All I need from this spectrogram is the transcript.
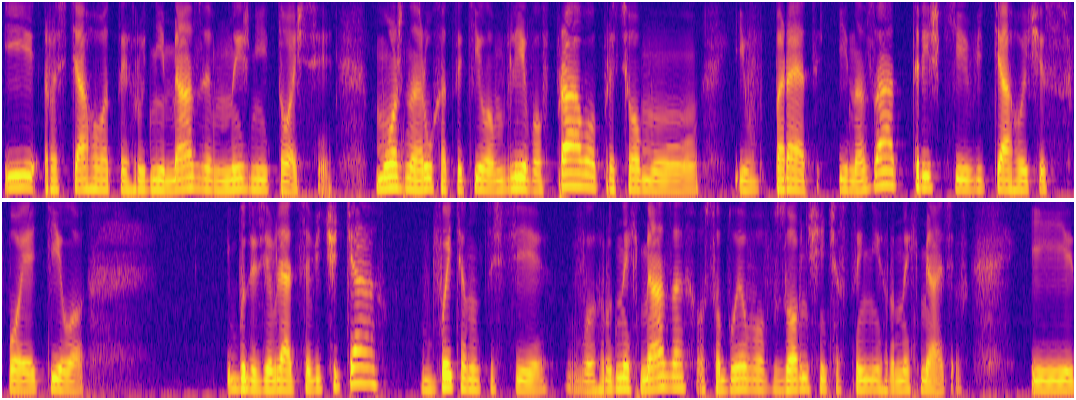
і розтягувати грудні м'язи в нижній точці. Можна рухати тілом вліво-вправо, при цьому і вперед, і назад, трішки відтягуючи своє тіло, і буде з'являтися відчуття витягнутості в грудних м'язах, особливо в зовнішній частині грудних м'язів. І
